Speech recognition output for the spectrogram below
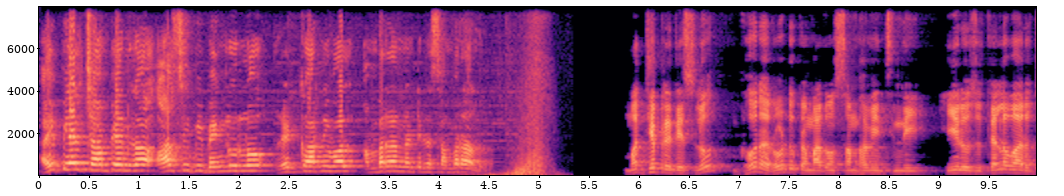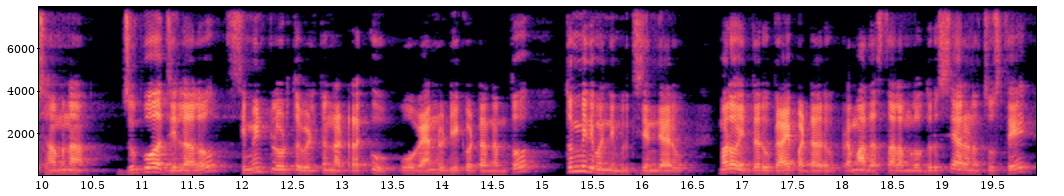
ఐపీఎల్ ఛాంపియన్గా ఆర్సీబీ బెంగళూరులో రెడ్ కార్నివాల్ అంబరాన్ నంటిన సంబరాలు. మధ్యప్రదేశ్లో ఘోర రోడ్డు ప్రమాదం సంభవించింది. ఈరోజు తెల్లవారుజామున జుబువా జిల్లాలో సిమెంట్ లోడ్తో వెళుతున్న ట్రక్కు ఓ వ్యాన్ను ఢీకొట్టడంతో తొమ్మిది మంది మృతి చెందారు. మరో ఇద్దరు గాయపడ్డారు. ప్రమాద స్థలంలో దృశ్యాలను చూస్తే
